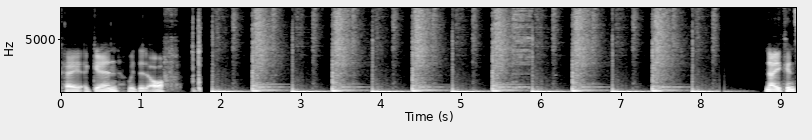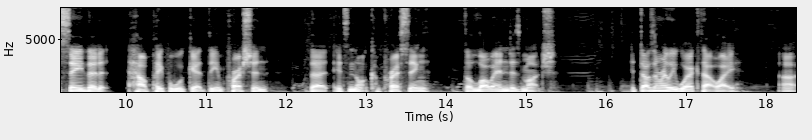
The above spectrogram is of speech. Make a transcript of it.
Okay, again with it off. Now you can see that it, how people will get the impression that it's not compressing the low end as much. It doesn't really work that way uh,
